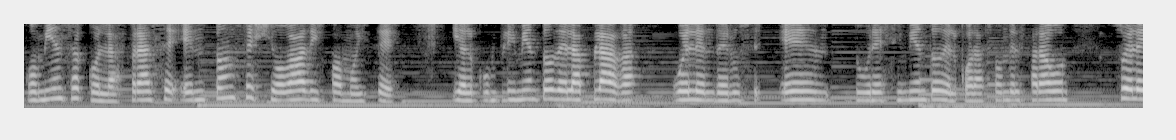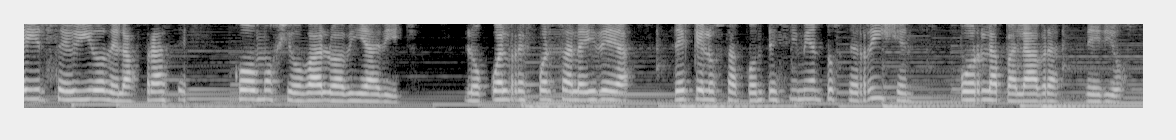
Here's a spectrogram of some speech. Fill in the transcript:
comienza con la frase Entonces Jehová dijo a Moisés, y el cumplimiento de la plaga o el endurecimiento del corazón del faraón suele ir seguido de la frase como Jehová lo había dicho, lo cual refuerza la idea de que los acontecimientos se rigen por la palabra de Dios.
